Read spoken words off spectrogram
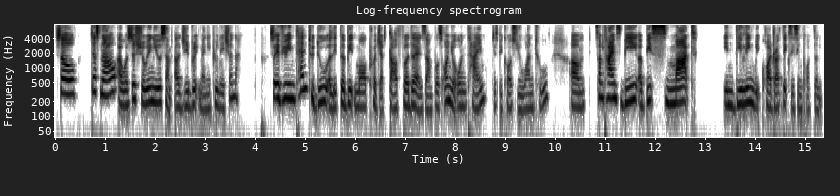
So just now, I was just showing you some algebraic manipulation. So if you intend to do a little bit more projectile further examples on your own time, just because you want to, um, sometimes being a bit smart in dealing with quadratics is important.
